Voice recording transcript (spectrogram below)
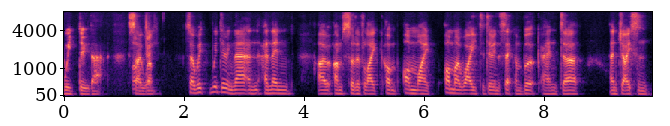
we'd do that. So okay. um, so we're we're doing that, and and then I, am sort of like on on my on my way to doing the second book, and uh, and Jason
